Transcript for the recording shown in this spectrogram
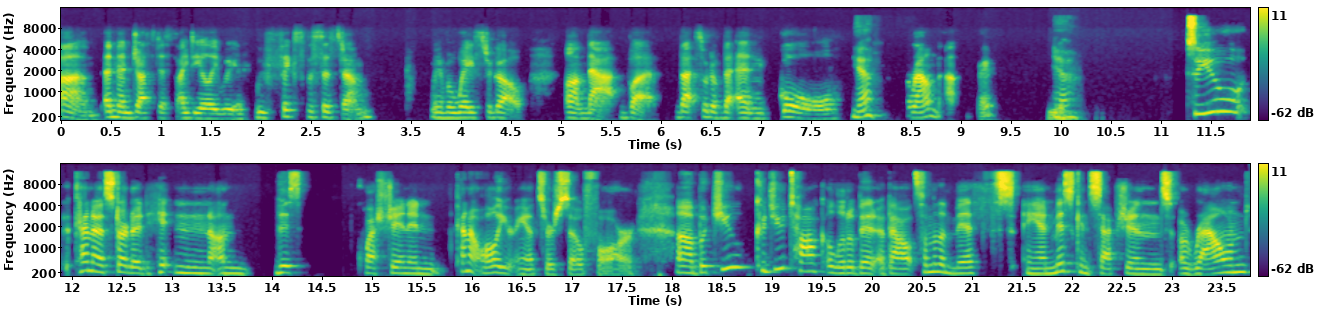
Um, and then justice, ideally, we we fix the system. We have a ways to go on that, but that's sort of the end goal. Yeah. Around that, right? Yeah. yeah. So you kind of started hitting on this question and kind of all your answers so far. Uh, but you could you talk a little bit about some of the myths and misconceptions around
